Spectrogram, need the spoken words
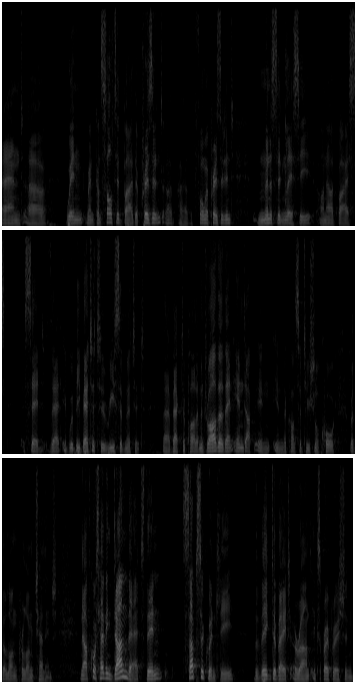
And uh, when, when consulted by the president, uh, uh, the former president, Minister Nxesi, on our advice, said that it would be better to resubmit it uh, back to Parliament rather than end up in, in the Constitutional Court with a long, prolonged challenge. Now, of course, having done that, then subsequently, the big debate around expropriation,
